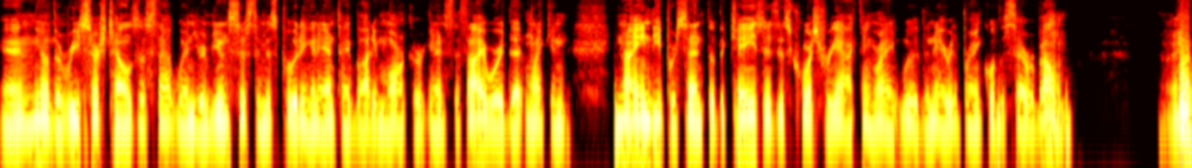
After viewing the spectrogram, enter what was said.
And you know the research tells us that when your immune system is putting an antibody marker against the thyroid, that like in 90% of the cases, it's cross reacting right with an area of the brain called the cerebellum, right?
